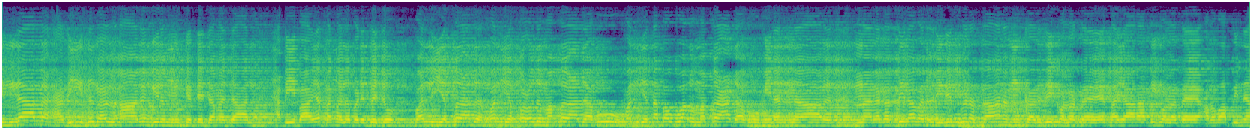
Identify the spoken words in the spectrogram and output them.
ഇല്ലാത്ത ഹദീസുകൾ ആരെങ്കിലും കെട്ടിച്ചമച്ചാൽ ഹബീബായ തങ്ങൾ പഠിപ്പിച്ചു. നരകത്തിൽ അവൻ ഒരു ഇരിപ്പിട സ്ഥാനം കരുതിക്കൊള്ളട്ടെ തയ്യാറാക്കിക്കൊള്ളട്ടെ. അഥവാ പിന്നെ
